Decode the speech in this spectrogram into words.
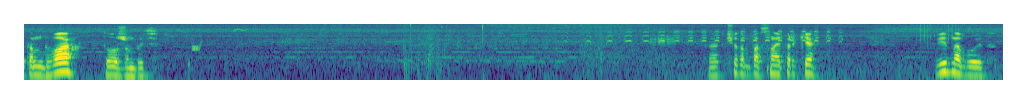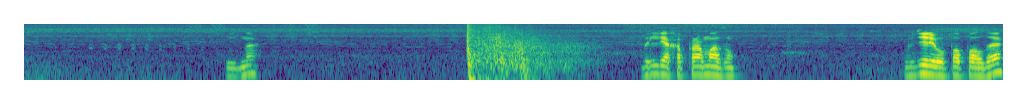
там два должен быть. Так, что там по снайперке? Видно будет? Видно. Бляха, промазал. В дерево попал, да?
